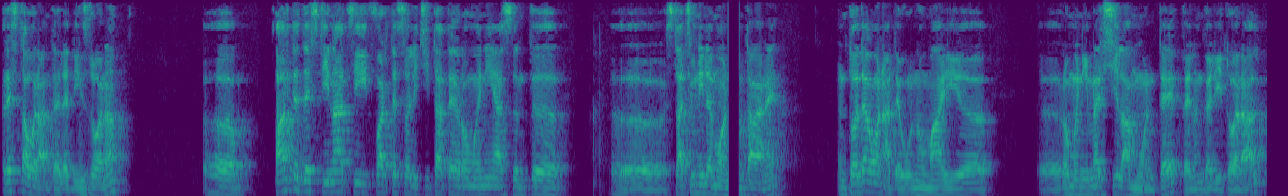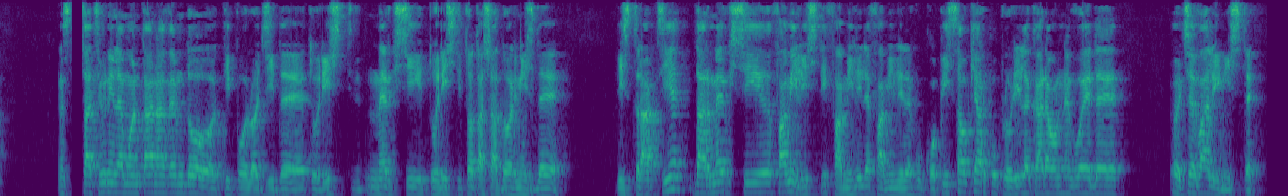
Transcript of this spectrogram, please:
restaurantele din zonă. Uh, alte destinații foarte solicitate în România sunt uh, uh, stațiunile montane. Întotdeauna de 1 mai românii merg și la munte, pe lângă litoral. În stațiunile montane avem două tipologii de turiști. Merg și turiștii tot așa dornici de distracție, dar merg și familiștii, familiile, familiile cu copii sau chiar cuplurile care au nevoie de ceva liniște.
